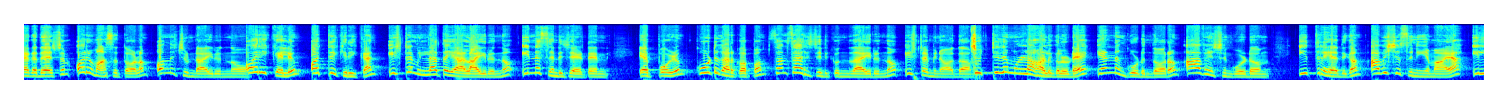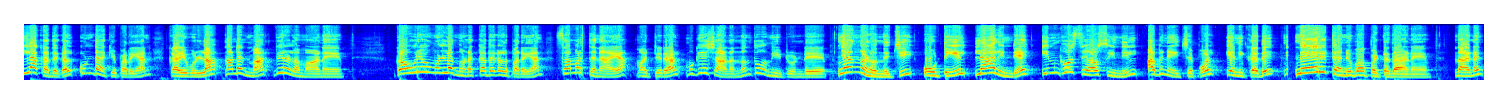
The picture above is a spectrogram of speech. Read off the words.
ഏകദേശം ഒരു മാസത്തോളം ഒന്നിച്ചുണ്ടായിരുന്നു. ഒരിക്കലും ഒറ്റയ്ക്കിരിക്കാൻ ഇഷ്ടമില്ലാത്തയാളായിരുന്നു ഇന്നസെന്റ് ചേട്ടൻ. എപ്പോഴും കൂട്ടുകാർക്കൊപ്പം സംസാരിച്ചിരിക്കുന്നതായിരുന്നു ഇഷ്ടവിനോദം. ചുറ്റിലുമുള്ള ആളുകളുടെ എണ്ണം കൂടുന്തോറും ആവേശം കൂടും. ഇത്രയധികം അവിശ്വസനീയമായ ഇല്ലാ കഥകൾ ഉണ്ടാക്കി പറയാൻ കഴിവുള്ള നടന്മാർ വിരളമാണ്. ഗൗരവമുള്ള നുണക്കഥകൾ പറയാൻ സമർത്ഥനായ മറ്റൊരാൾ മുകേഷ് ആണെന്നും തോന്നിയിട്ടുണ്ട്. ഞങ്ങൾ ഒന്നിച്ച് ഊട്ടിയിൽ ലാലിന്റെ ഇൻഗോസ് ഹൗസിനിൽ അഭിനയിച്ചപ്പോൾ എനിക്കത് നേരിട്ട് അനുഭവപ്പെട്ടതാണ്. നടൻ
